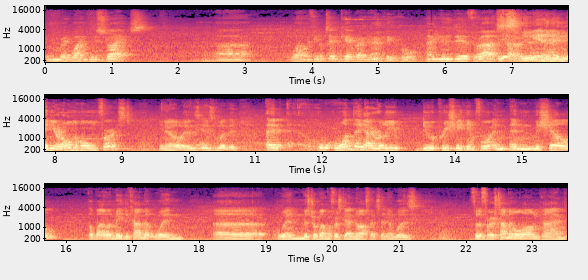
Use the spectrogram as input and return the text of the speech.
in red, white, and blue stripes. Uh, well, if you're not taking care about your own people, how are you going to do it for us? Yeah, You in, in, in your own home first. You know, is Yeah. is what. It, and uh, one thing I really do appreciate him for, and, and Michelle Obama made the comment when uh, when Mr. Obama first got in office, and it was for the first time in a long time,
